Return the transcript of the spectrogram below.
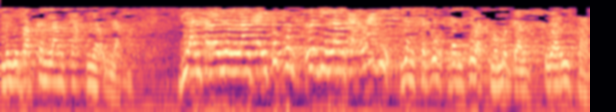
menyebabkan langkahnya ulama. Di antara yang langka itu pun lebih langka lagi yang teguh dan kuat memegang warisan.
